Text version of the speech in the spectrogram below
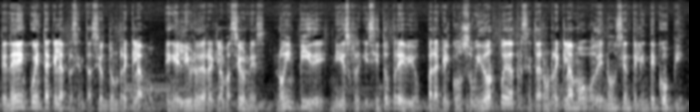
Tener en cuenta que la presentación de un reclamo en el libro de reclamaciones no impide ni es requisito previo para que el consumidor pueda presentar un reclamo o denuncia ante el Indecopi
